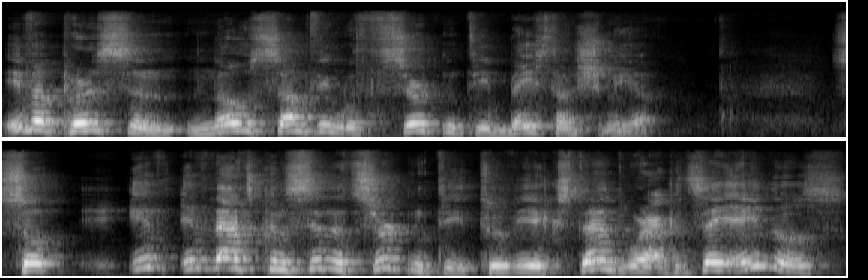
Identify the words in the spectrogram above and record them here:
if a person knows something with certainty based on Shmiyah, so if, if that's considered certainty to the extent where I could say Eidos,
